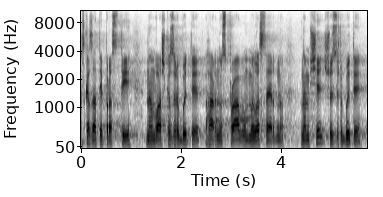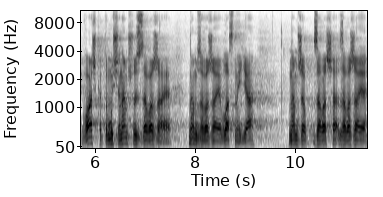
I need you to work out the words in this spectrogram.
сказати прости, нам важко зробити гарну справу милосердно. Нам ще щось зробити важко, тому що нам щось заважає. Нам заважає власне я, нам заважає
